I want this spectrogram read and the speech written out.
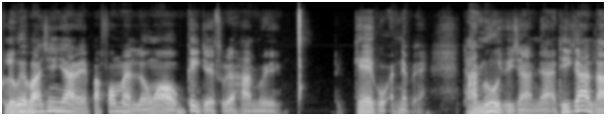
Global version ရတယ် performance လုံးဝကိုကိတ်တယ်ဆိုတဲ့ဟာမျိုးတွေတကယ်ကိုအနှစ်ပဲဒါမျိုးကိုရွေးကြရများအဓိကလာ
